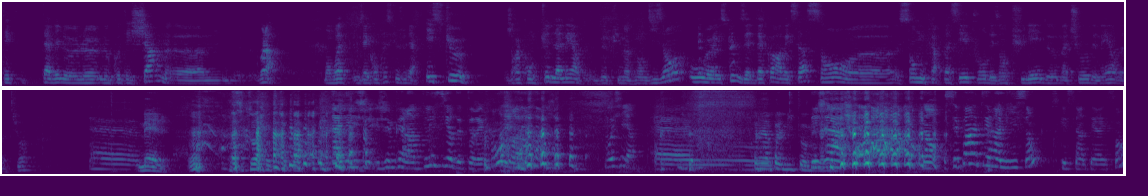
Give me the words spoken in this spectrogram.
tu avais le, le- le côté charme. euh, voilà. Bon, bref, vous avez compris ce que je veux dire. Est-ce que je raconte que de la merde depuis maintenant 10 ans, ou est-ce que vous êtes d'accord avec ça sans, euh, sans nous faire passer pour des enculés de machos, de merde, tu vois? Euh, Mel, Si toi, faut que tu te allez, je, je vais me faire un plaisir de te répondre. Moi aussi, hein. Euh, Prenez un peu le mytho. mais- Déjà, non, c'est pas un terrain glissant, parce que c'est intéressant.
